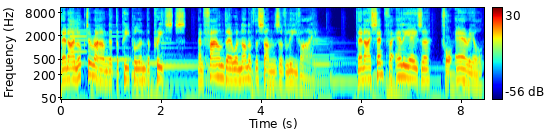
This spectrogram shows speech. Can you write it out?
Then I looked around at the people and the priests, and found there were none of the sons of Levi. Then I sent for Eleazar, for Ariel,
